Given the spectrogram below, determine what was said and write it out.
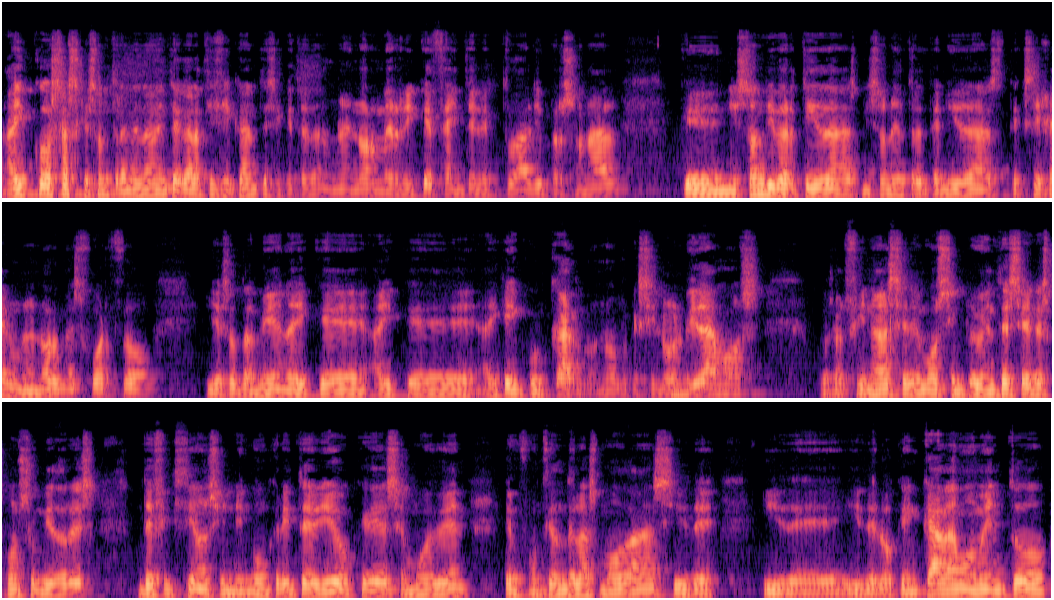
Hay cosas que son tremendamente gratificantes y que te dan una enorme riqueza intelectual y personal que ni son divertidas, ni son entretenidas, te exigen un enorme esfuerzo y eso también hay que, hay que, hay que inculcarlo, ¿no? Porque si lo olvidamos, pues al final seremos simplemente seres consumidores de ficción sin ningún criterio que se mueven en función de las modas y de, y de, y de lo que en cada momento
